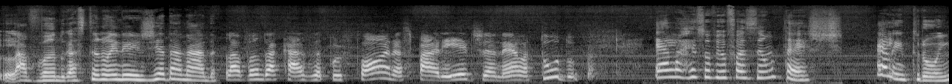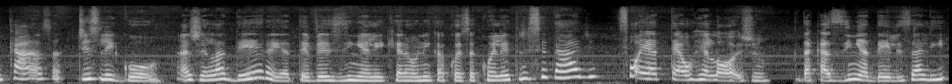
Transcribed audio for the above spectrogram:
lavando, gastando uma energia danada, lavando a casa por fora, as paredes, janela, tudo, ela resolveu fazer um teste. Ela entrou em casa, desligou a geladeira e a TVzinha ali, que era a única coisa com eletricidade, foi até o relógio da casinha deles ali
